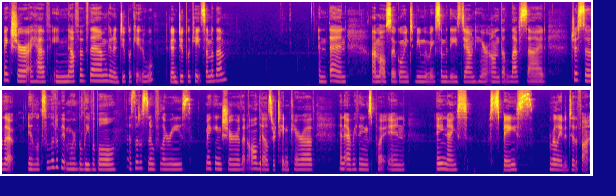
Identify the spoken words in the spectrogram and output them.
Make sure I have enough of them. I'm going to duplicate, whoop, going to duplicate some of them. And then I'm also going to be moving some of these down here on the left side just so that it looks a little bit more believable as little snow flurries, making sure that all the details are taken care of and everything's put in a nice space related to the font.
